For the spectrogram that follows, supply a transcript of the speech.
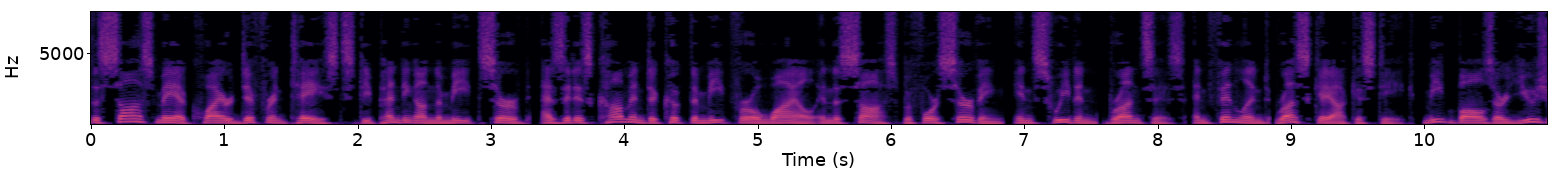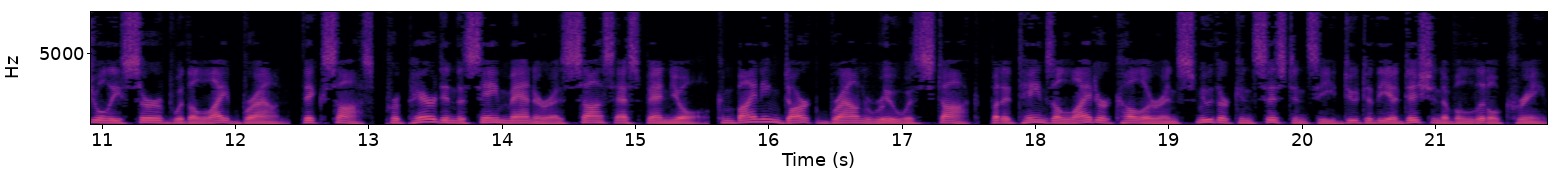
The sauce may acquire different tastes depending on the meat served, as it is common to cook the meat for a while in the sauce before serving. In Sweden and Finland meatballs are usually served with a light brown, thick sauce, prepared in the same manner as sauce espagnole combining dark brown roux with stock, but attains a lighter color and smoother consistency due to the addition of a little cream.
